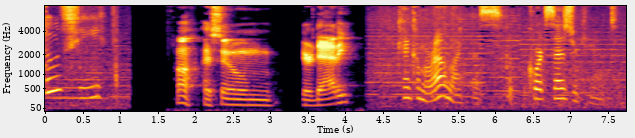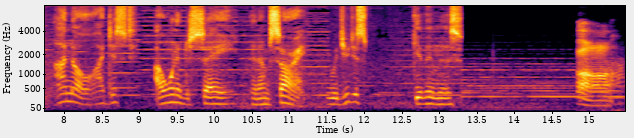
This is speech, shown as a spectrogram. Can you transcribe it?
Who's he? Huh, I assume your daddy? Can't come around like this. Court says you can't. I know. I just. I wanted to say that I'm sorry. Would you just give him this? Oh,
